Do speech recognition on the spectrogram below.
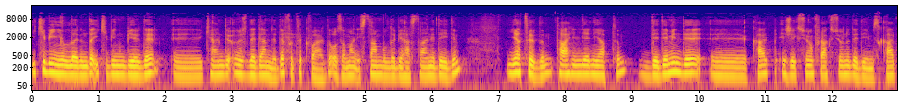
2000 yıllarında 2001'de e, kendi öz dedemde de fıtık vardı. O zaman İstanbul'da bir hastanedeydim. Yatırdım, tahlillerini yaptım. Dedemin de e, kalp ejeksiyon fraksiyonu dediğimiz kalp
